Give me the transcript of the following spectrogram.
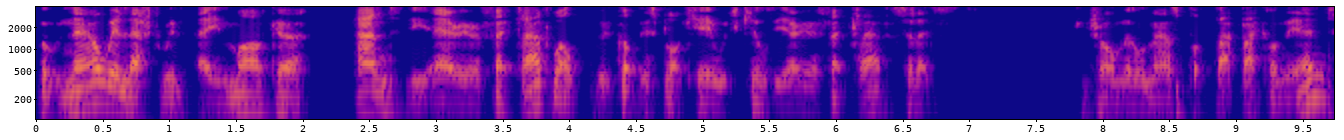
But now we're left with a marker and the area effect cloud. Well, we've got this block here which kills the area effect cloud. So let's control middle mouse, put that back on the end.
